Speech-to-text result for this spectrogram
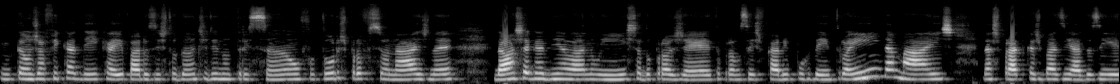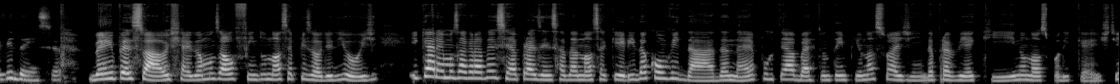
Então já fica a dica aí para os estudantes de nutrição, futuros profissionais, né? Dá uma chegadinha lá no Insta do projeto para vocês ficarem por dentro ainda mais das práticas baseadas em evidência. Bem, pessoal, chegamos ao fim do nosso episódio de hoje e queremos agradecer a presença da nossa querida convidada, né, por ter aberto um tempinho na sua agenda para vir aqui no nosso podcast.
